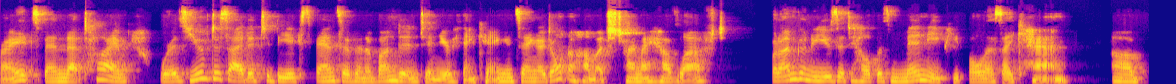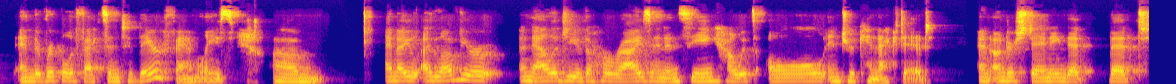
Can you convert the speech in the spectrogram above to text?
right? Spend that time. Whereas you've decided to be expansive and abundant in your thinking and saying i don't know how much time i have left but i'm going to use it to help as many people as i can uh, and the ripple effects into their families. Um, and I, I love your analogy of the horizon and seeing how it's all interconnected and understanding that that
